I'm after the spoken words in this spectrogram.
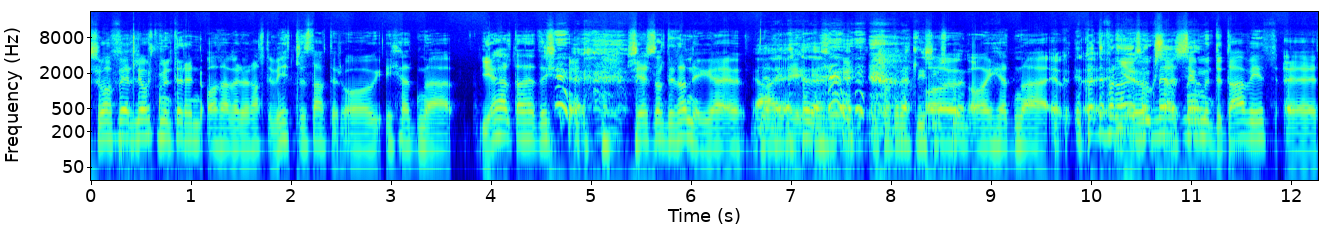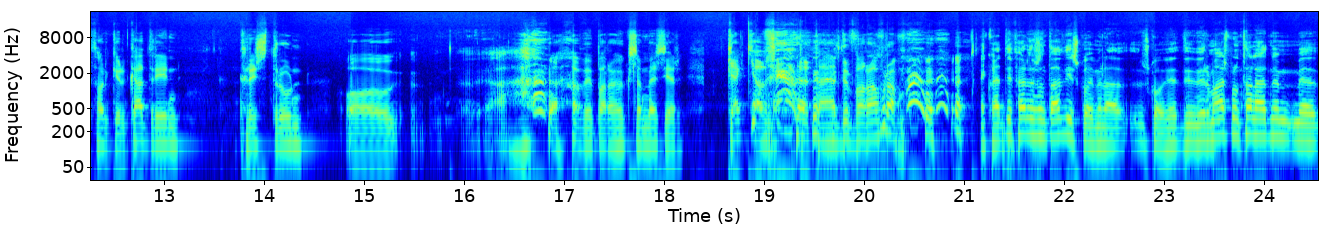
Svo fer ljósmyndarinn og það verður allt vittlust aftur og hérna ég held að þetta sé, sé svolítið þannig. Og, hérna ég að hugsa með- Sigmundur Davíð uh, Þorgjör Katrín Kristrún og hafi bara hugsað með sér geggjað, þetta heldur bara áfram. En hvernig ferður svona að því sko, ég meina, sko við, við erum aðeins búin að tala hérna um með, að,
